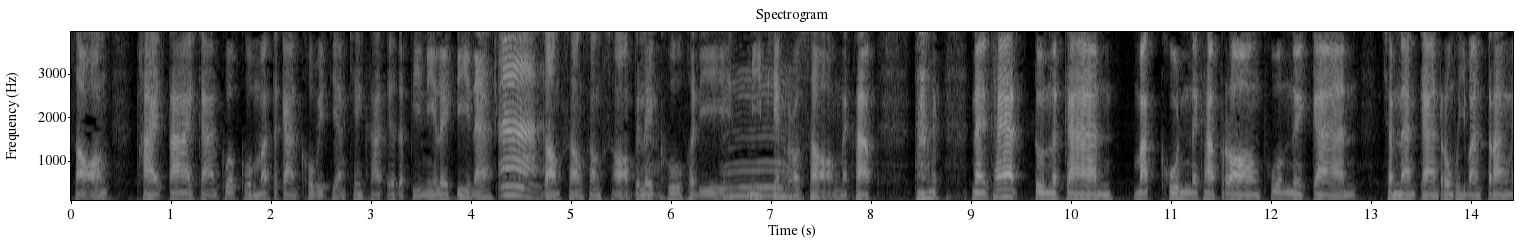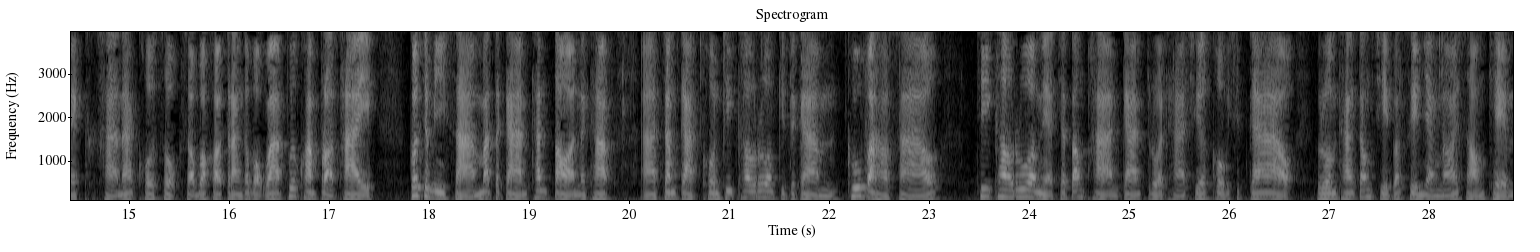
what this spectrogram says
2022 ภายใต้การควบคุมมาตรการโควิดอย่างเคร่งครัดเออแต่ปีนี้เลขดีนะอ่าสองสองสองสองเป็นเลขคู่พอดีอืมมีเพียงเราสองนะครับ นายแพทย์ตุลการมักคุ้นนะครับ รองผู้อำนวยการชำนาญการโรงพยาบาลตรังในฐานะโฆษกสบคตรังก็บอกว่าเพื่อความปลอดภัยก็จะมี 3 มาตรการขั้นตอนนะครับจำกัดคนที่เข้าร่วมกิจกรรม คู่บ่าวสาวที่เข้าร่วมเนี่ยจะต้องผ่านการตรวจหาเชื้อโควิด -19 รวมทั้งต้องฉีดวัคซีนอย่างน้อย 2 เข็ม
